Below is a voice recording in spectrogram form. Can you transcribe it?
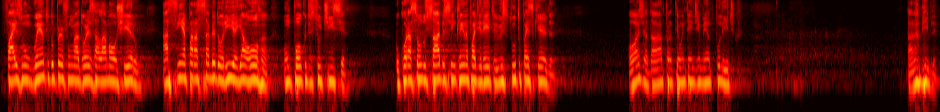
faz o unguento do perfumador exalar mau cheiro, assim é para a sabedoria e a honra um pouco de estultícia. O coração do sábio se inclina para a direita e o estuto para a esquerda. Ó, já dá para ter um entendimento político. Está na Bíblia.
